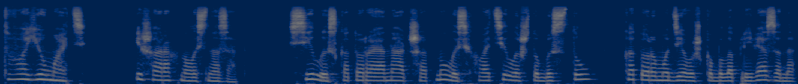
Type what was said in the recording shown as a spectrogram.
«Твою мать!» и шарахнулась назад. Силы, с которой она отшатнулась, хватило, чтобы стул, к которому девушка была привязана,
